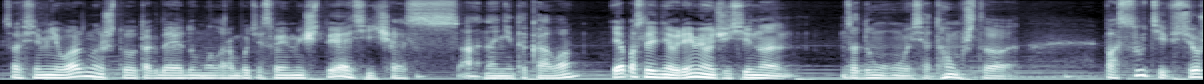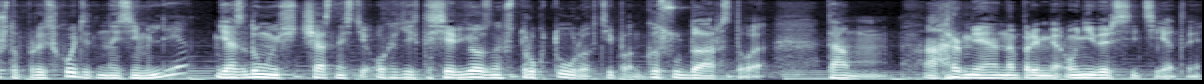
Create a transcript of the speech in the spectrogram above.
Совсем не важно, что тогда я думал о работе своей мечты, а сейчас она не такова. Я последнее время очень сильно задумываюсь о том, что по сути, все, что происходит на Земле, я задумываюсь в частности о каких-то серьезных структурах, типа государства, там армия, например, университеты,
